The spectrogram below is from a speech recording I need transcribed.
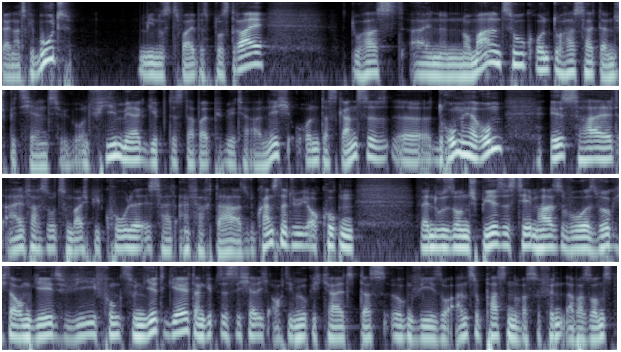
dein Attribut, minus 2 bis plus 3. du hast einen normalen Zug und du hast halt deine speziellen Züge. Und viel mehr gibt es da bei PBTA nicht. Und das Ganze äh, drumherum ist halt einfach so, zum Beispiel Kohle ist halt einfach da. Also du kannst natürlich auch gucken, wenn du so ein Spielsystem hast, wo es wirklich darum geht, wie funktioniert Geld, dann gibt es sicherlich auch die Möglichkeit, das irgendwie so anzupassen, was zu finden. Aber sonst,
